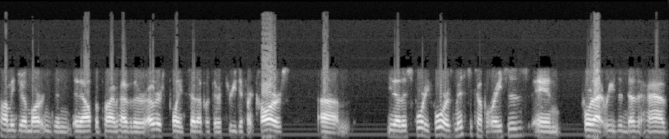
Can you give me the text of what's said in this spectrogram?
Tommy Joe Martins and, and Alpha Prime have their owners' points set up with their three different cars, um, you know, this 44 has missed a couple races, and for that reason doesn't have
